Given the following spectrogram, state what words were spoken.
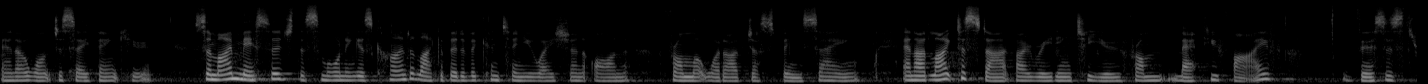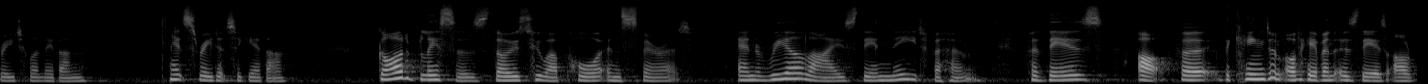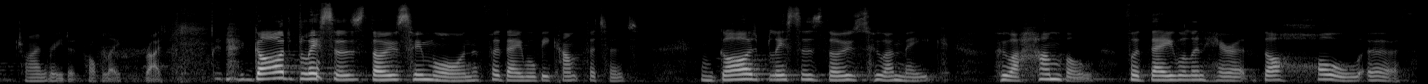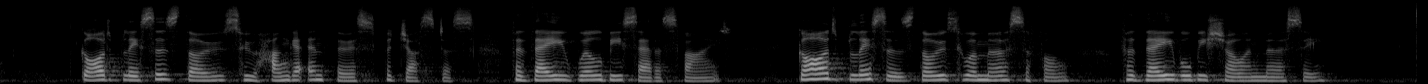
And I want to say thank you. So, my message this morning is kind of like a bit of a continuation on from what I've just been saying. And I'd like to start by reading to you from Matthew 5, verses 3 to 11. Let's read it together. God blesses those who are poor in spirit and realize their need for Him, for theirs Oh, for the kingdom of heaven is theirs. I'll try and read it properly. Right. God blesses those who mourn, for they will be comforted. And God blesses those who are meek, who are humble, for they will inherit the whole earth. God blesses those who hunger and thirst for justice, for they will be satisfied. God blesses those who are merciful for they will be shown mercy.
